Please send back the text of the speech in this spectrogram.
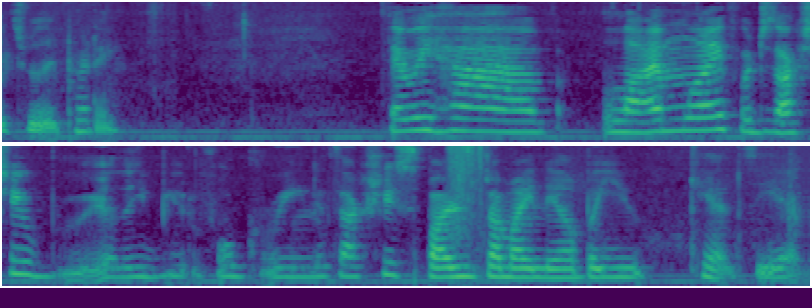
it's really pretty. Then we have Lime Life, which is actually really beautiful green. It's actually sponged on my nail, but you can't see it.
